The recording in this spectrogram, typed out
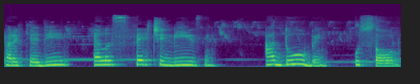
para que ali elas fertilizem, adubem o solo.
